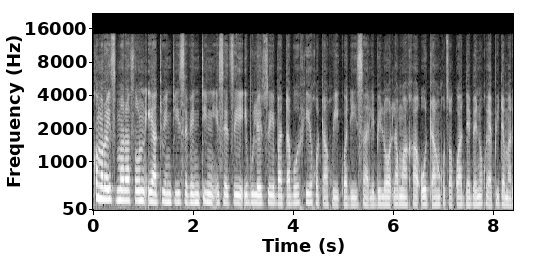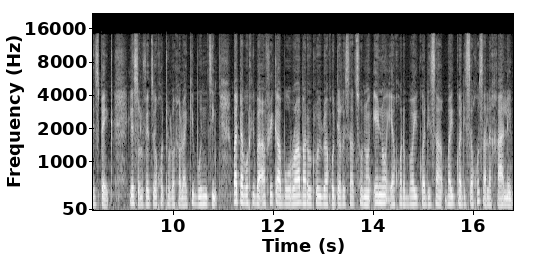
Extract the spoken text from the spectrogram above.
comrades marathon ya 2017 e setse e buletswe batabogi go tla go ikwadisa lebelo la ngwaga o tlang go tswa kwa durban go ya pietermaritzburg le solofetse go thologelwa ke bontsi. Batabogi ba aforika borwa ba rotloilwa go dirisa tshono eno ya gore ba ikwadise go sa le gale.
